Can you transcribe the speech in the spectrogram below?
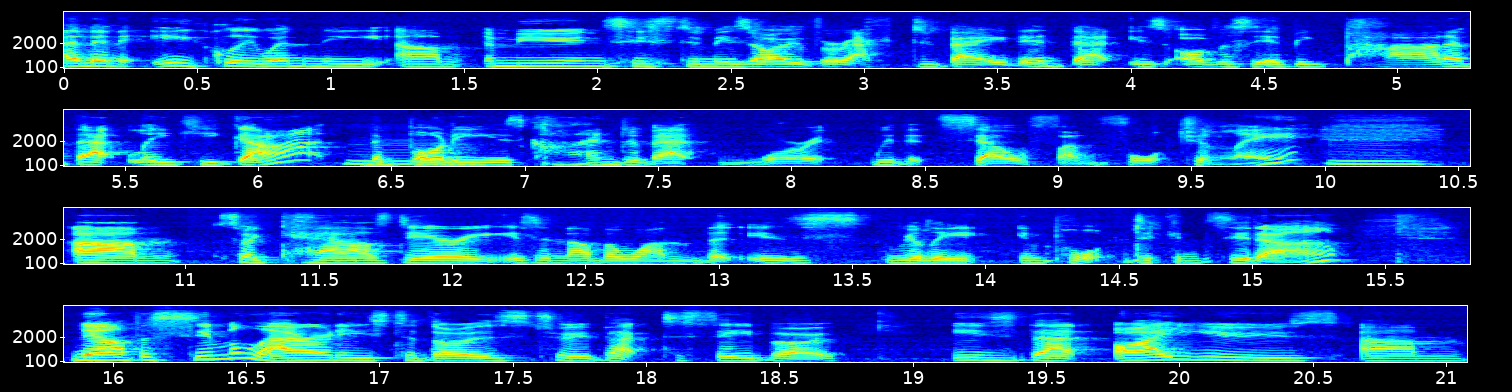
And then equally, when the um, immune system is overactivated, that is obviously a big part of that leaky gut. Mm. The body is kind of at war with itself, unfortunately. Mm. Um, so cow's dairy is another one that is really important to consider. Now, the similarities to those two, back to SIBO, is that I use um,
